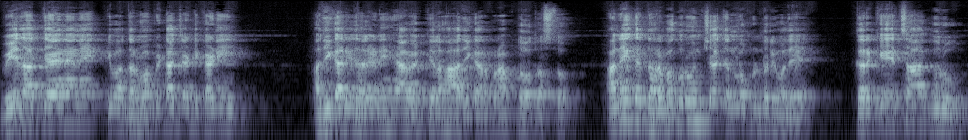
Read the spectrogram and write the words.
वेद अध्ययनाने किंवा धर्मपीठाच्या ठिकाणी अधिकारी झाल्याने ह्या व्यक्तीला हा अधिकार प्राप्त होत असतो. अनेक धर्मगुरूंच्या जन्मकुंडलीमध्ये कर्केचा गुरु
